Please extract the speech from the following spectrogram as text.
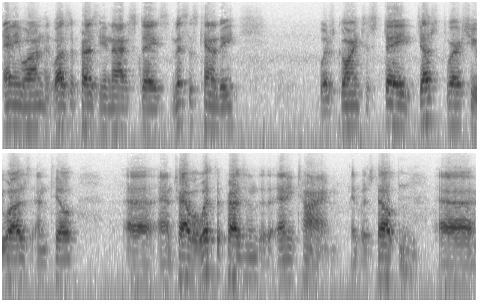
anyone. It was the President of the United States. Mrs. Kennedy was going to stay just where she was until uh, and travel with the President at any time. It was felt uh,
